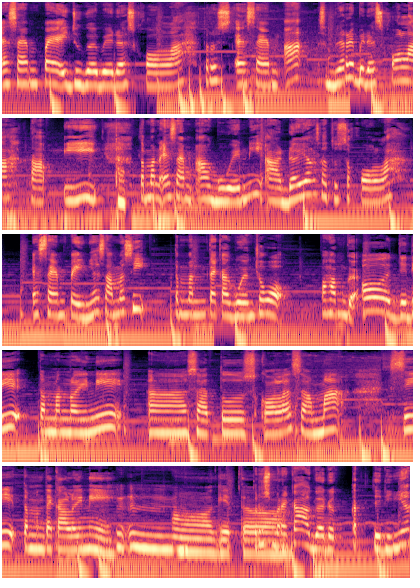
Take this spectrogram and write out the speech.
SMP juga beda sekolah terus SMA sebenarnya beda sekolah tapi teman SMA gue nih ada yang satu sekolah SMP-nya sama si teman TK gue yang cowok paham gak? Oh, jadi temen lo ini eh, satu sekolah sama si temen TK lo ini. Mm-mm. Oh, gitu. Terus mereka agak deket jadinya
